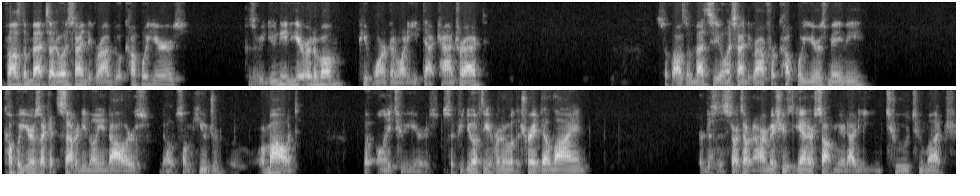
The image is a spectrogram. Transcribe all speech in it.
if I was the Mets, I'd only sign DeGrom to a couple years because if we do need to get rid of him, people aren't going to want to eat that contract. So if I was the Mets, you only signed DeGrom for a couple years, maybe couple years, like at seventy million dollars, you know, some huge amount, but only two years. So if you do have to get rid of him at the trade deadline, or just it starts having arm issues again or something, you're not eating too too much.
